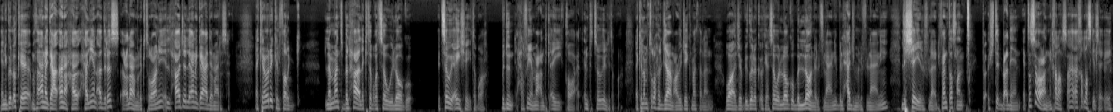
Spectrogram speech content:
يعني يقول okay مثلا أنا قاعد أنا حاليا أدرس إعلام إلكتروني. الحاجة اللي أنا قاعد أمارسها. لكن أوريك الفرق. لما أنت لحالك تبغى تسوي لوجو تسوي أي شيء تبغاه بدون حرفيا ما عندك أي قواعد أنت تسوي اللي تبغاه. لكن لما تروح الجامعة ويجيك مثلا واجب يقول لك okay سوي اللوجو باللون الفلاني بالحجم الفلاني للشيء الفلاني. فأنت أصلا بعدين؟ تسووا عني خلاص أه، خلص كل شيء. إيه.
